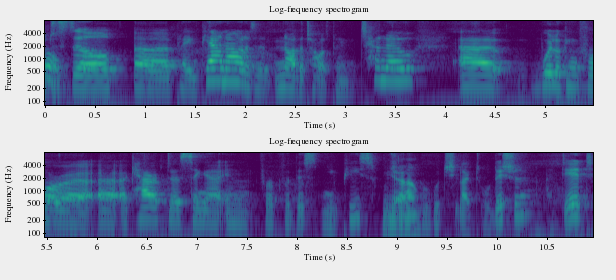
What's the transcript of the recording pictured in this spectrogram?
daughter still uh, playing piano? And I said, No, the time I was playing cello. Uh, we're looking for a, a, a character singer in for, for this new piece. Would, Yeah. you, would she like to audition? I did,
